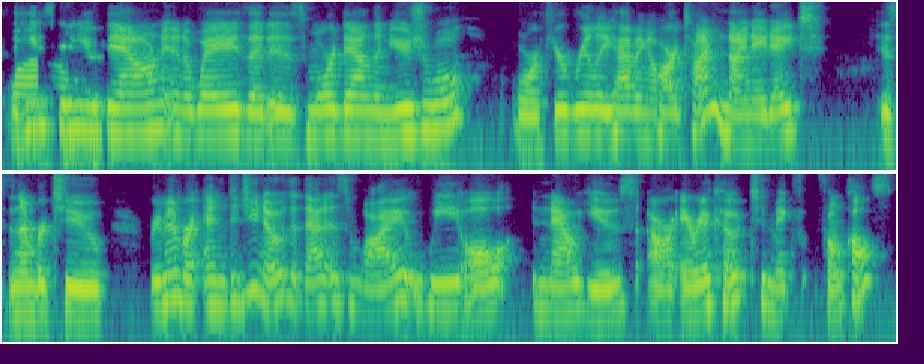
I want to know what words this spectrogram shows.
If wow. is getting you down in a way that is more down than usual, or if you're really having a hard time, 988 is the number to remember. And did you know that that is why we all now use our area code to make phone calls?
